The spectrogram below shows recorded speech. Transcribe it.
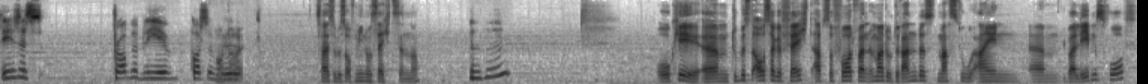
this is probably Oh possible. nein. Das heißt, du bist auf minus 16, ne? mhm. Okay, ähm, du bist außer Gefecht. Ab sofort, wann immer du dran bist, machst du einen ähm, Überlebenswurf.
